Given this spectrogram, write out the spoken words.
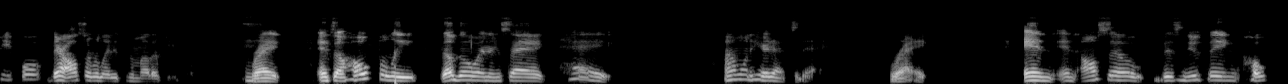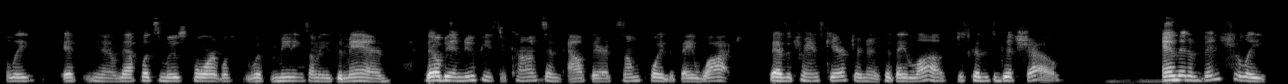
people, they're also related to some other people, Mm. right? And so hopefully they'll go in and say, "Hey, I don't want to hear that today," right? And and also this new thing, hopefully, if you know Netflix moves forward with with meeting some of these demands, there'll be a new piece of content out there at some point that they watch that has a trans character in it that they love just because it's a good show. And then eventually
